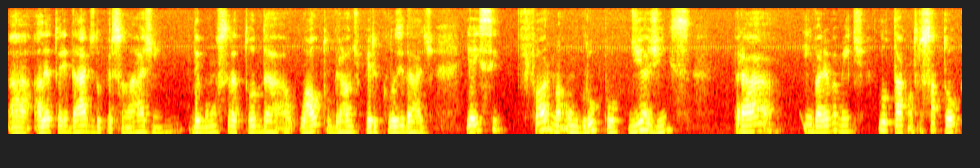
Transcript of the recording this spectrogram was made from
a aleatoriedade do personagem demonstra todo o alto grau de periculosidade. E aí se forma um grupo de agins para, invariavelmente, lutar contra o Sato,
